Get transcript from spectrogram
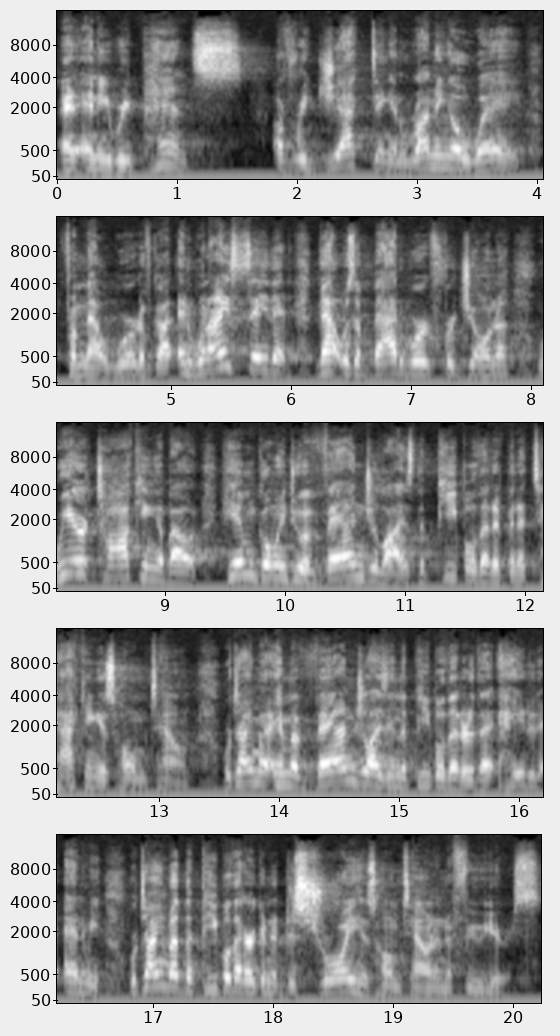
and, and he repents of rejecting and running away from that word of God. And when I say that that was a bad word for Jonah, we are talking about him going to evangelize the people that have been attacking his hometown. We're talking about him evangelizing the people that are the hated enemy. We're talking about the people that are going to destroy his hometown in a few years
